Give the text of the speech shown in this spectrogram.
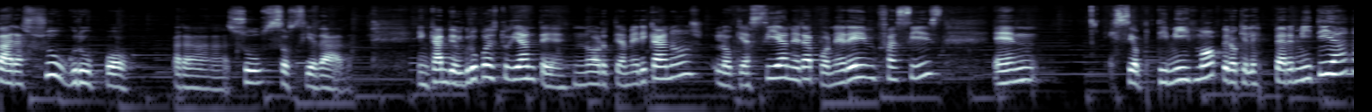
para su grupo, para su sociedad. En cambio, el grupo de estudiantes norteamericanos lo que hacían era poner énfasis en ese optimismo, pero que les permitía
